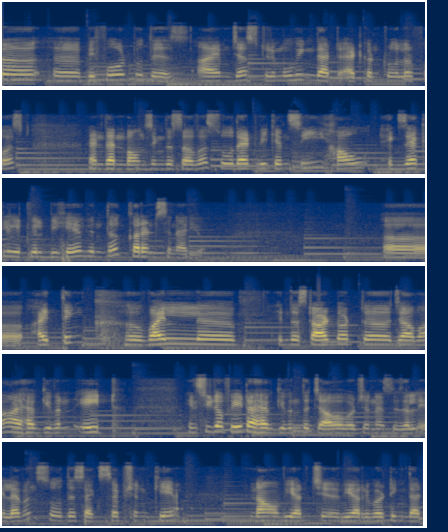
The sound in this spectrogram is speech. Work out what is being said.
uh, before to this I am just removing that add controller first and then bouncing the server so that we can see how exactly it will behave in the current scenario. Uh, I think uh, while uh, in the start.java uh, I have given 8 instead of 8 I have given the Java version as 11 so this exception came. Now we are we are reverting that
